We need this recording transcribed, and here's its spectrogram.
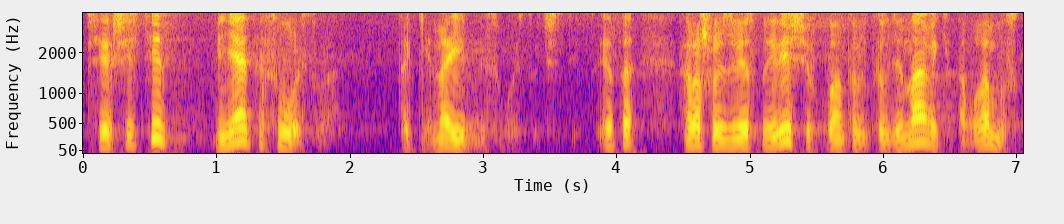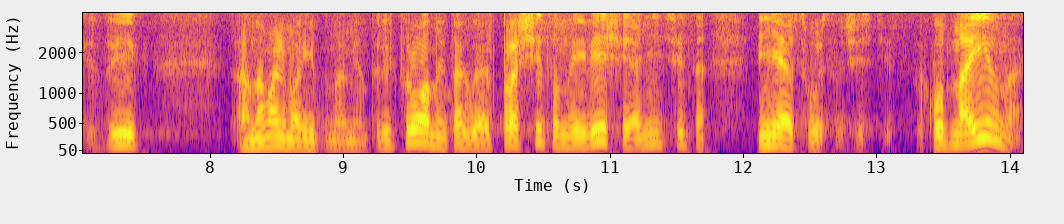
всех частиц меняет их свойства, такие наивные свойства частиц. Это хорошо известные вещи в квантовой электродинамике, там лэмбовский сдвиг, аномальный магнитный момент электрона и так далее. Это просчитанные вещи, они действительно меняют свойства частиц. Так вот, наивно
